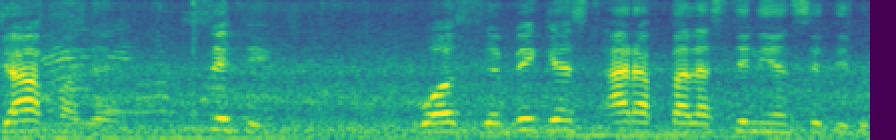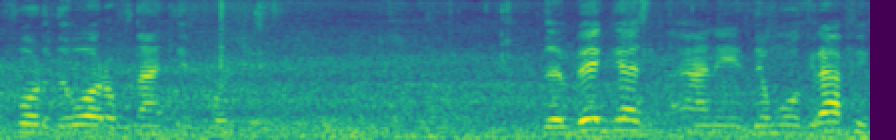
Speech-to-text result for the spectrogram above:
Jaffa, the city, was the biggest Arab-Palestinian city before the war of 1948. The biggest and demographic,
